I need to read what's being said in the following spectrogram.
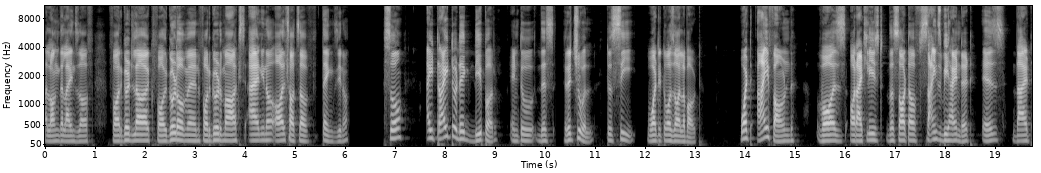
along the lines of for good luck, for good omen, for good marks, and you know all sorts of things, you know. So I tried to dig deeper into this ritual to see what it was all about. What I found was, or at least the sort of science behind it, is that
